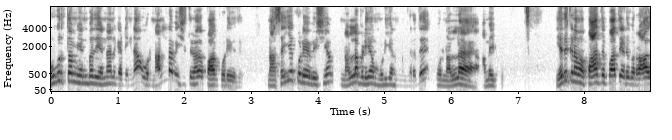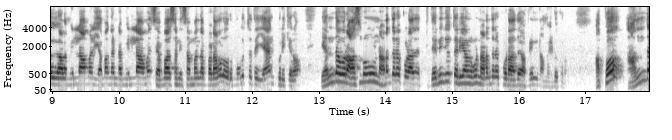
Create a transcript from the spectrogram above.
முகூர்த்தம் என்பது என்னன்னு கேட்டிங்கன்னா ஒரு நல்ல விஷயத்துக்காக பார்க்கக்கூடியது. நான் செய்யக்கூடிய விஷயம் நல்லபடியாக முடியணுங்கிறது ஒரு நல்ல அமைப்பு. எதுக்கு நம்ம பார்த்து பார்த்து எடுக்கிறோம் ராகு காலம் இல்லாமல் யமகண்டம் இல்லாமல் செவ்வாசனி சம்பந்தப்படாமல் ஒரு முகூர்த்தத்தை ஏன் குறிக்கிறோம்? எந்த ஒரு அசுபமும் நடந்துடக்கூடாது தெரிஞ்சு தெரியாமல் கூட நடந்துடக்கூடாது அப்படின்னு நம்ம எடுக்கிறோம். அப்போ அந்த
